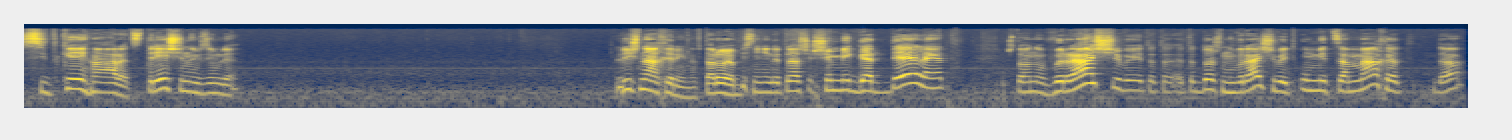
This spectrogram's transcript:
ситкей хаарец, трещины в земле. Лично Ахирина. Второе объяснение говорит Раши, шемигаделет, что он выращивает, это, этот дождь, он выращивает у мицамахат, да,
